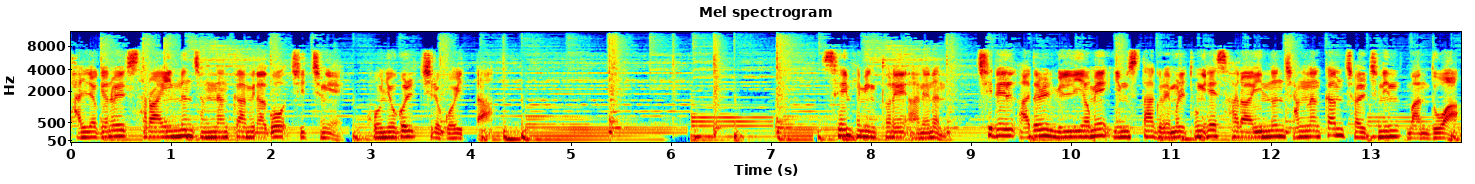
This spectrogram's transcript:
반려견을 살아있는 장난감이라고 지칭해 곤욕을 치르고 있다. 샘 해밍턴의 아내는 7일 아들 윌리엄의 인스타그램을 통해 살아있는 장난감 절친인 만두와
